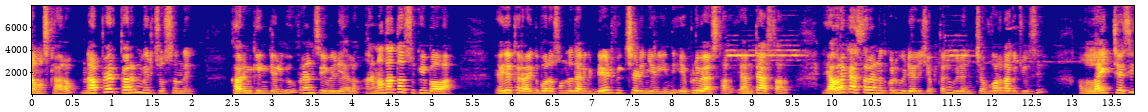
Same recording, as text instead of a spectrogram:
నమస్కారం. నా పేరు కరుణ్ మీరు చూస్తుంది కరుణ్ కింగ్ తెలుగు. ఫ్రెండ్స్ ఈ వీడియోలో అన్నదాత సుఖీభావ ఏదైతే రైతు భరోసా ఉందో దానికి డేట్ ఫిక్స్ చేయడం జరిగింది. ఎప్పుడు వేస్తారు ఎంత వేస్తారు ఎవరికి వేస్తారు అనేది కూడా వీడియోలో చెప్తాను. వీడియోని చివరి దాకా చూసి లైక్ చేసి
